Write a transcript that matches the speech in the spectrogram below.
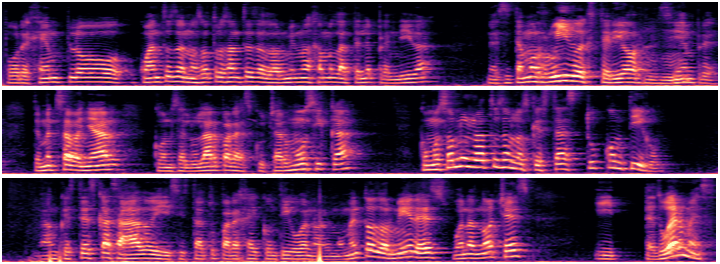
Por ejemplo, ¿cuántos de nosotros antes de dormir no dejamos la tele prendida? Necesitamos ruido exterior siempre. Te metes a bañar con celular para escuchar música. Como son los ratos en los que estás tú contigo, aunque estés casado y si está tu pareja ahí contigo, bueno, al momento de dormir es buenas noches y te duermes.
